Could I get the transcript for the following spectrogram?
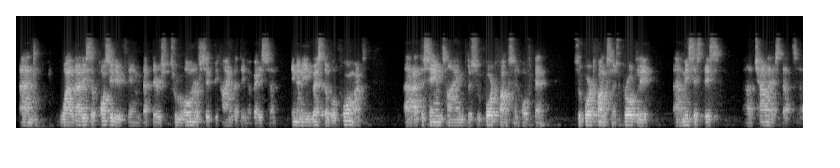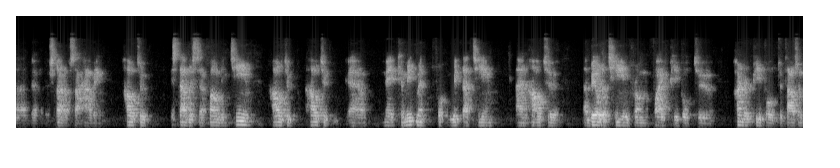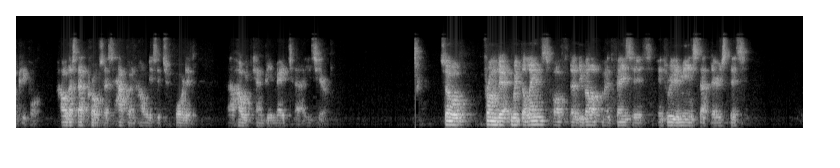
And while that is a positive thing, that there is true ownership behind that innovation in an investable format, uh, at the same time, the support function often support functions broadly uh, misses this uh, challenge that uh, the, the, startups are having, how to establish a founding team, how to how to uh, make commitment for, with that team and how to uh, build a team from five people to 100 people to 1,000 people. How does that process happen? How is it supported? Uh, how it can be made easier? So from the with the lens of the development phases, it really means that there is this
